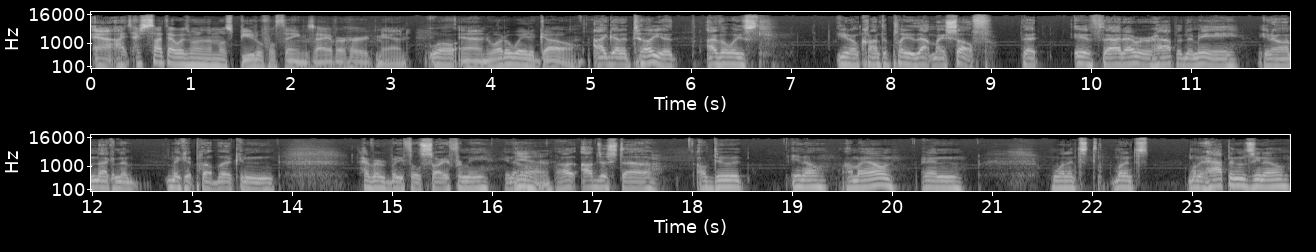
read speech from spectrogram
And I just thought that was one of the most beautiful things I ever heard, man. Well- and what a way to go. I got to tell you, I've always, you know, contemplated that myself. That if that ever happened to me, you know, I'm not going to make it public and have everybody feel sorry for me. You know, Yeah. I'll, I'll just, uh, I'll do it, you know, on my own. And when it's when it's when it happens, you know,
